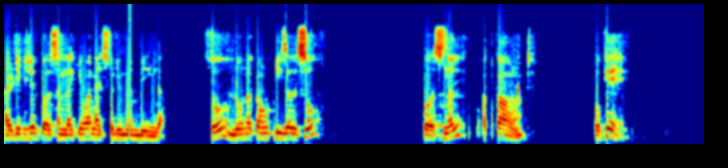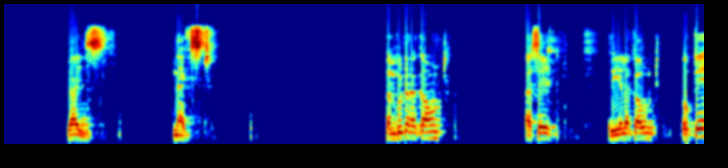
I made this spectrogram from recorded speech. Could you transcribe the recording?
आर्टिफिशियल पर्सनला किंवा नॅचरल ह्युमन बिईंगला so loan account is also personal account okay guys next computer account asset real account okay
